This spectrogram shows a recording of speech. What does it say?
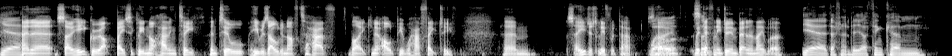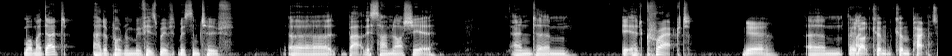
Yeah. And uh, so he grew up basically not having teeth until he was old enough to have, like, you know, old people have fake teeth. Um, so he just lived with that. so Well, we're so- definitely doing better than they were. Yeah, definitely. I think. Um, well, my dad had a problem with his wis- wisdom tooth uh, about this time last year, and um, it had cracked. Yeah. Um, They I- like com- compact,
